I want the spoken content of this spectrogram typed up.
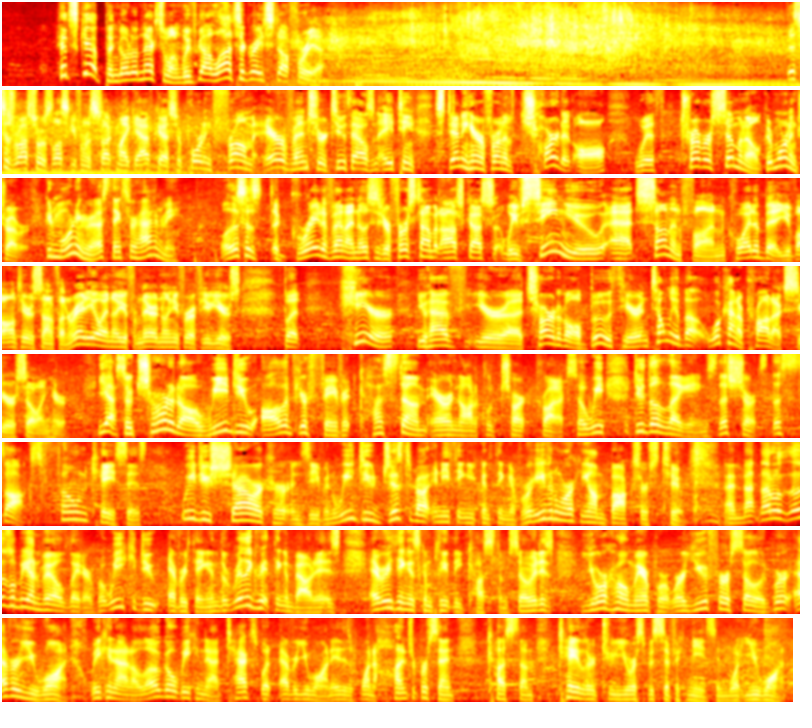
hit skip and go to the next one. We've got lots of great stuff for you. This is Russ Roslewski from the Stuck Mic Avcast reporting from AirVenture 2018, standing here in front of Chart It All with Trevor Simoneau. Good morning, Trevor. Good morning, Russ. Thanks for having me. Well, this is a great event. I know this is your first time at Oshkosh. We've seen you at Sun and Fun quite a bit. You volunteered at Sun and Fun Radio. I know you from there. I've known you for a few years. But here, you have your uh, Chart It All booth here. And tell me about what kind of products you're selling here. Yeah, so Chart It All, we do all of your favorite custom aeronautical chart products. So we do the leggings, the shirts, the socks, phone cases, we do shower curtains, even. We do just about anything you can think of. We're even working on boxers too, and that those will be unveiled later. But we can do everything, and the really great thing about it is everything is completely custom. So it is your home airport where you first soloed, wherever you want. We can add a logo, we can add text, whatever you want. It is 100% custom, tailored to your specific needs and what you want.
